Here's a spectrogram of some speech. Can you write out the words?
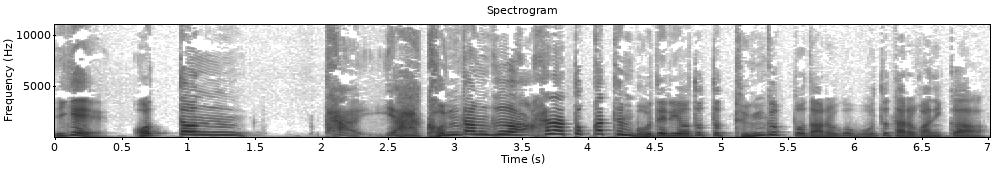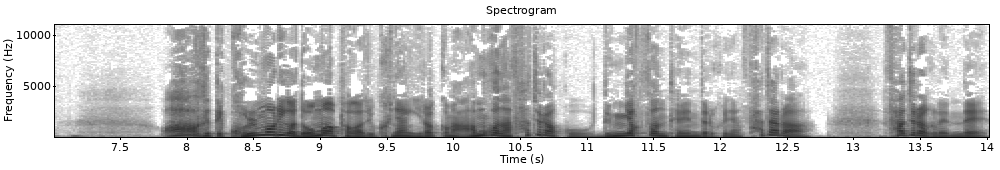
이게 어떤 다 야 건담 그 하나 똑같은 모델이어도 또 등급도 다르고 뭐도 다르고 하니까 아 그때 골머리가 너무 아파가지고 그냥 이럴 거면 아무거나 사주라고 능력선 되는 대로 그냥 사자라 사주라 그랬는데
